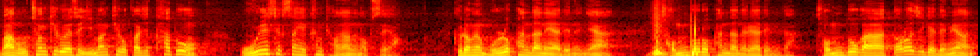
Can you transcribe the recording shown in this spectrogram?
15,000km에서 2만 km까지 타도 오일 색상에 큰 변화는 없어요. 그러면 뭘로 판단해야 되느냐? 점도로 판단을 해야 됩니다. 점도가 떨어지게 되면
